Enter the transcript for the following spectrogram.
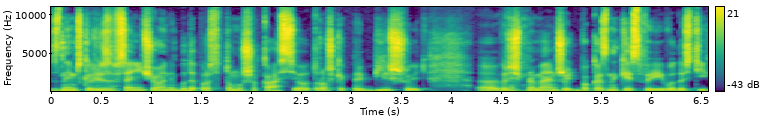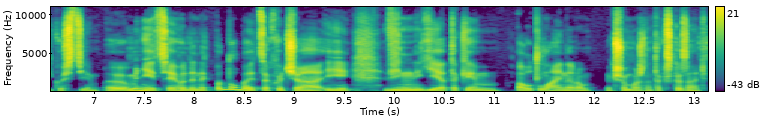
з ним, скоріш за все, нічого не буде, просто тому що Casio трошки прибільшують, е, применшують показники своєї водостійкості. Мені цей годинник подобається, хоча і він є таким аутлайнером, якщо можна так сказати.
